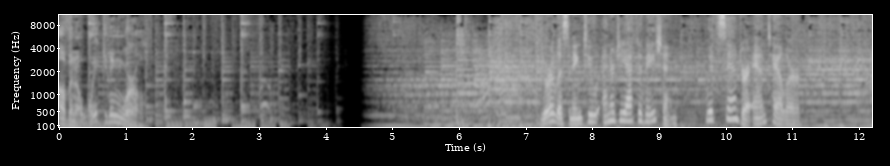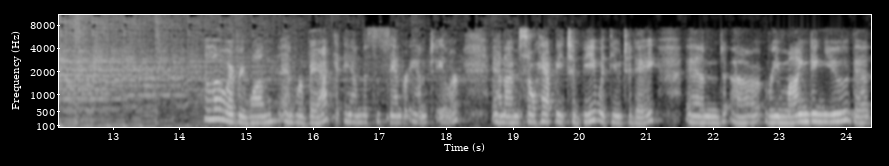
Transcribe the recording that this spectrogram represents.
of an awakening world. You're listening to Energy Activation with Sandra Anne Taylor. Everyone, and we're back. And this is Sandra Anne Taylor, and I'm so happy to be with you today and uh, reminding you that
